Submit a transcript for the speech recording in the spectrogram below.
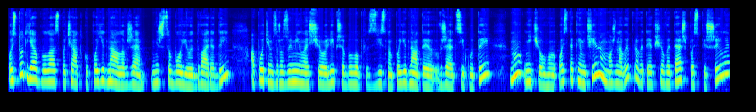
Ось тут я була спочатку поєднала вже між собою два ряди, а потім зрозуміла, що ліпше було б, звісно, поєднати вже ці кути. Ну, нічого, ось таким чином можна виправити, якщо ви теж поспішили.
